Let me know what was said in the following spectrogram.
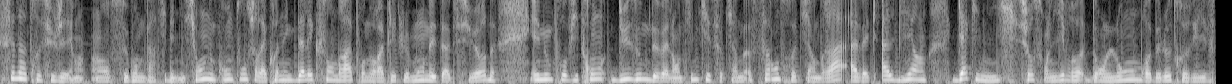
C'est notre sujet. Hein. En seconde partie d'émission, nous comptons sur la chronique d'Alexandra pour nous rappeler que le monde est absurde. Et nous profiterons du Zoom de Valentine qui s'entretiendra avec Albien Gakini sur son livre Dans l'ombre de l'autre rive.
